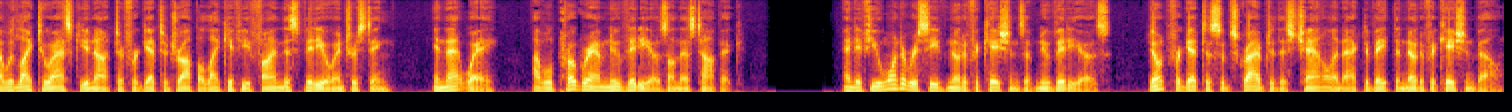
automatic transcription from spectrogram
I would like to ask you not to forget to drop a like if you find this video interesting, in that way, I will program new videos on this topic. And if you want to receive notifications of new videos, don't forget to subscribe to this channel and activate the notification bell.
